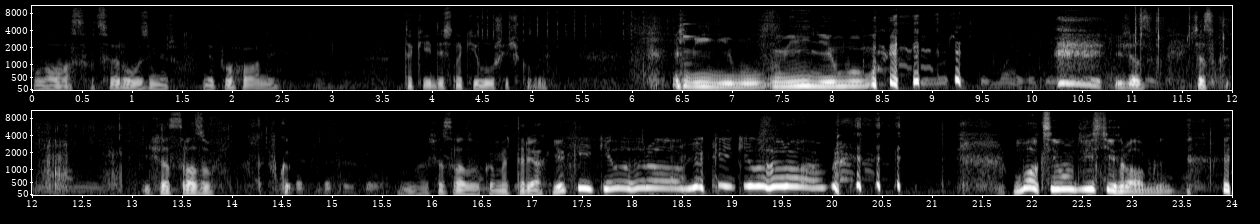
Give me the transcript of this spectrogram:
Клас, оце розмір. Непоганий. Такий десь на кілушечку. Мінімум, мінімум. І зараз, зараз, і зараз сразу в, ко- Зараз сразу в коментарях. Який кілограм? Який кілограм? Максимум 200 грам, блін.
